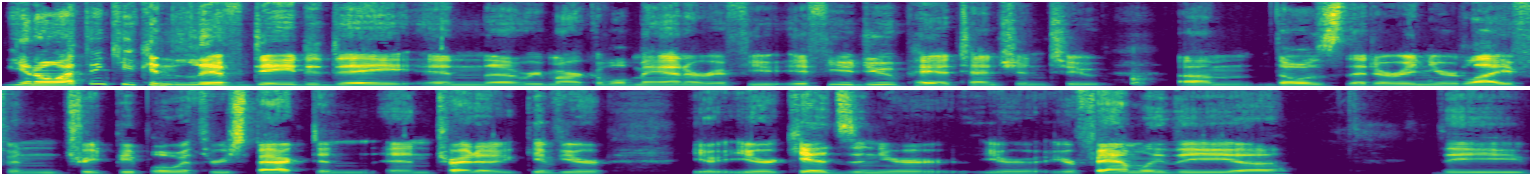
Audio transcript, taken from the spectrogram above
you know, I think you can live day to day in a remarkable manner if you if you do pay attention to um, those that are in your life and treat people with respect and and try to give your your your kids and your your your family the uh, the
